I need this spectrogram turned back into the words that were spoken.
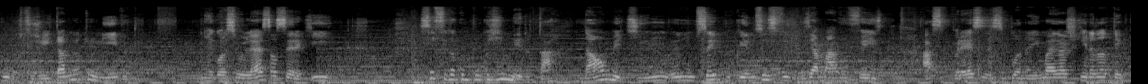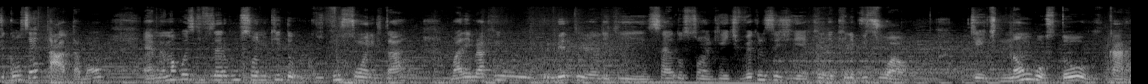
Pô, o CGI tava em outro nível. O negócio é olhar essa série aqui, você fica com um pouco de medo, tá? Dá um medinho, eu não sei porquê, não sei se a Marvel fez as pressas desse plano aí, mas acho que ainda dá tempo de consertar, tá bom? É a mesma coisa que fizeram com o Sonic, do, com o Sonic, tá? Vai lembrar que o primeiro trailer ali que saiu do Sonic, a gente vê aquele CG, aquele, aquele visual que a gente não gostou, cara,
